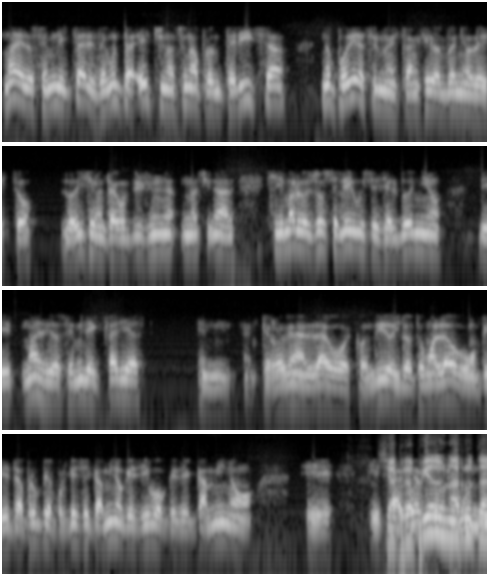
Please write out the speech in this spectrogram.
más de 12 mil hectáreas se cuenta hecho una zona fronteriza no podría ser un extranjero el dueño de esto lo dice nuestra Constitución Nacional. Sin embargo, José Lewis es el dueño de más de 12.000 hectáreas en, que rodean el lago escondido y lo tomó al lago como pileta propia porque ese camino que llevo, que es el camino se apropió de una ruta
